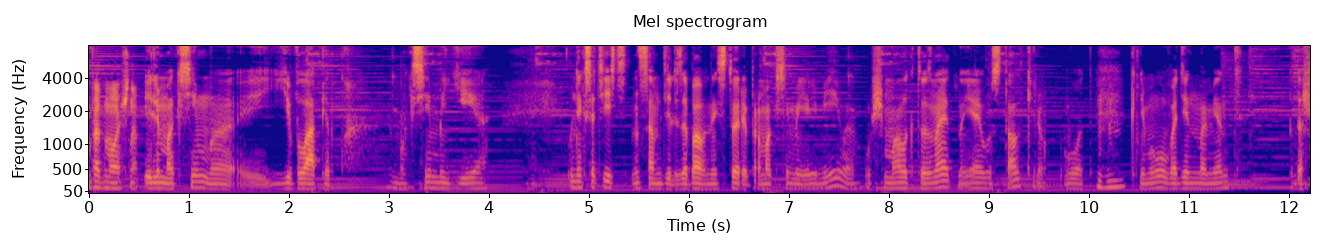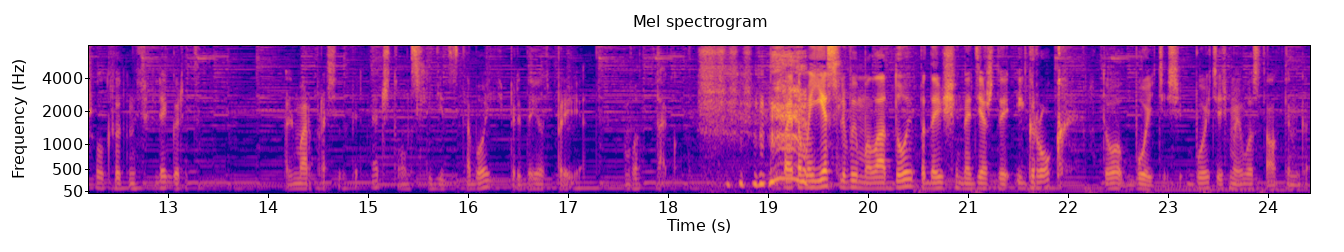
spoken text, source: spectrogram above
Возможно. Или Максим э, Евлапин. Максим Е. У меня, кстати, есть на самом деле забавная история про Максима Еремеева. В общем, мало кто знает, но я его сталкерю. Вот. Мгм. К нему в один момент подошел кто-то на фигле, говорит, Альмар просил передать, что он следит за тобой и передает привет. Вот так вот. Поэтому, если вы молодой, подающий надежды игрок, то бойтесь, бойтесь моего сталкинга.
